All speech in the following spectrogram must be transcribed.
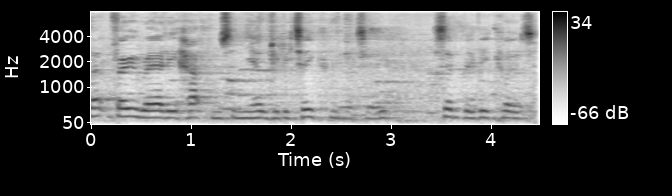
That very rarely happens in the LGBT community simply because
